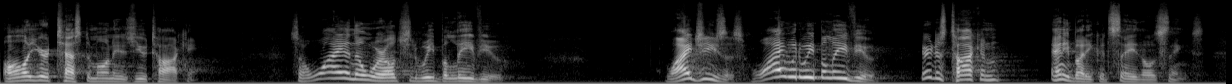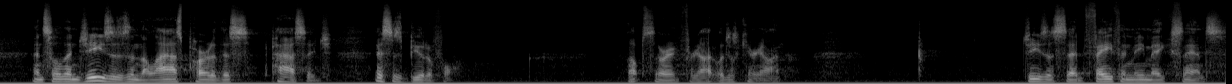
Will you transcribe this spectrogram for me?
All your testimony is you talking. So, why in the world should we believe you? Why Jesus? Why would we believe you? You're just talking, anybody could say those things. And so then Jesus, in the last part of this passage, this is beautiful. Oh, sorry, forgot. We'll just carry on. Jesus said, Faith in me makes sense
